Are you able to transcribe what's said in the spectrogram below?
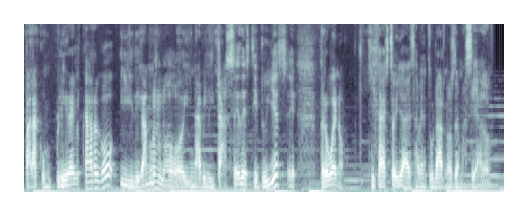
para cumplir el cargo y, digamos, lo inhabilitase, destituyese. Pero bueno, quizá esto ya es aventurarnos demasiado.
